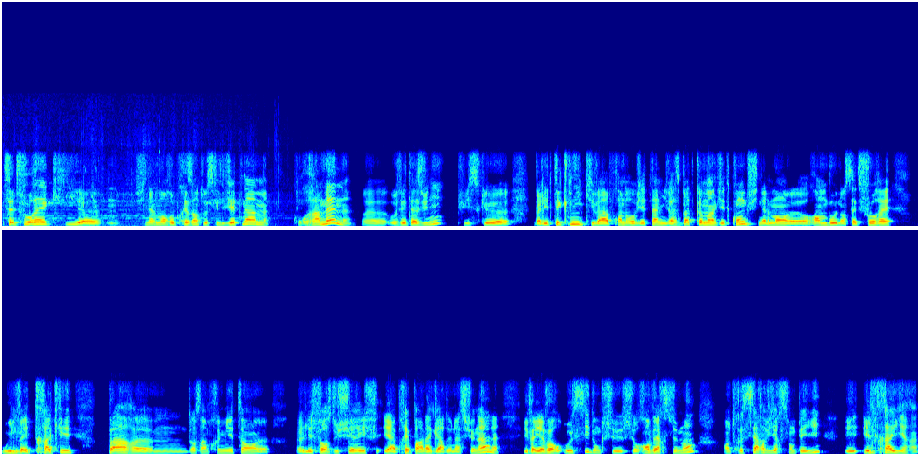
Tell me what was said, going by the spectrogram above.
Cette forêt qui euh, finalement représente aussi le Vietnam, qu'on ramène euh, aux États-Unis, puisque bah, les techniques qu'il va apprendre au Vietnam, il va se battre comme un Viet Cong, finalement, euh, Rambo dans cette forêt où il va être traqué par, euh, dans un premier temps, euh, les forces du shérif et après par la garde nationale. Il va y avoir aussi donc ce, ce renversement entre servir son pays et, et, le trahir.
